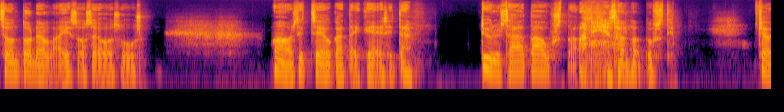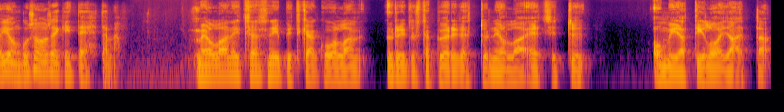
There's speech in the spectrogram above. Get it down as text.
se on todella iso se osuus. Mä oon sitten se, joka tekee sitä tylsää taustaa niin sanotusti. Se on jonkun, se on sekin tehtävä. Me ollaan itse asiassa niin pitkään, kun ollaan yritystä pyöritetty, niin ollaan etsitty omia tiloja, että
